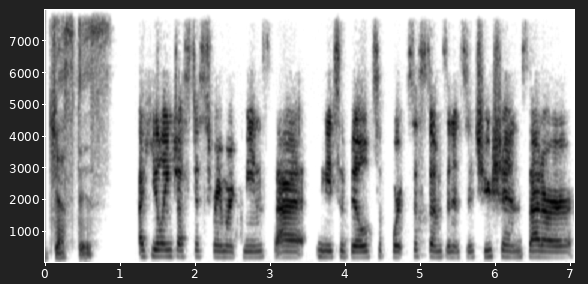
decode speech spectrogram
justice. A healing justice framework means that we need to build support systems and institutions that are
